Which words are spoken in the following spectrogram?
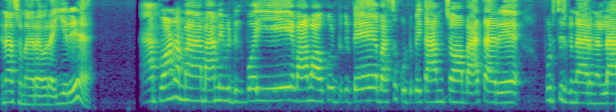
என்ன சொன்னார் அவர் ஐயரு? ஆ போனம்மா மாமி வீட்டுக்கு போய் மாமாவை கூப்பிட்டுக்கிட்டு பஸ்ஸை கூட்டு போய் காமிச்சோம் பார்த்தாரு. பிடிச்சிருக்குனாரு நல்லா.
